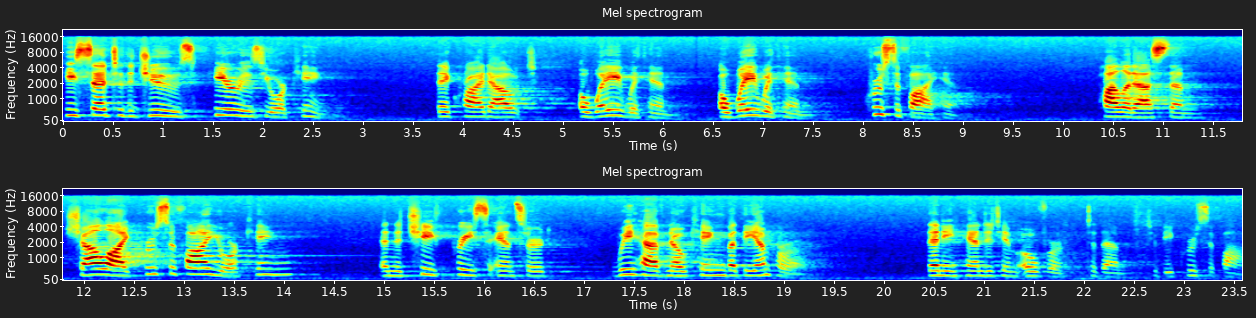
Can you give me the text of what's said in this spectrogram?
He said to the Jews, Here is your king. They cried out, Away with him, away with him, crucify him. Pilate asked them, Shall I crucify your king? And the chief priests answered, We have no king but the emperor. Then he handed him over to them to be crucified.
